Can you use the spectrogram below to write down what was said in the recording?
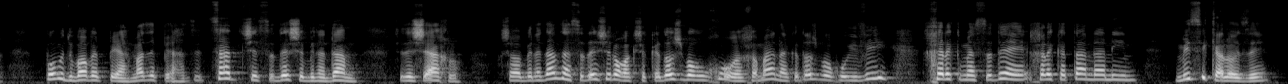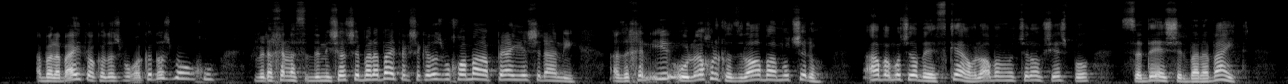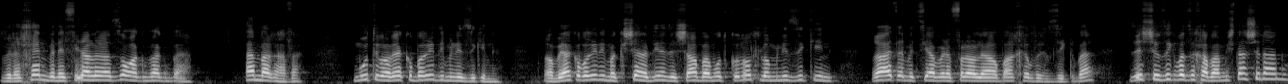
פה מדובר בפאה. מה זה פאה? זה צד של שדה של בן אדם, שזה שייך לו. עכשיו, הבן אדם זה השדה שלו, רק שהקדוש ברוך הוא, רחמנה, הקדוש ברוך הוא הביא חלק מהשדה, חלק קטן לעניים. מי סיכה לו את זה? הבעל הבית או הקדוש ברוך הוא? הקדוש ברוך הוא. ולכן השדה נשאר של בעל הבית, רק שהקדוש ברוך הוא אמר, הפה יהיה של העני. אז לכן הוא לא יכול לקנות, זה לא ארבע אמות שלו. ארבע אמות שלו בהפקר, אבל לא ארבע אמות שלו כשיש פה שדה של בעל הבית. ולכן בנפילה לא יעזור רק בהגבהה. אמר רבא, מוטי רבי יעקב ברידי מנזיקין. רבי יעקב ברידי מקשה על הדין הזה שארבע אמות קונות לו מנזיקין. ראה את המציאה ונפל עליה ארבעה אחר והחזיק בה, זה שהחזיק בה זכה במשנה שלנו.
